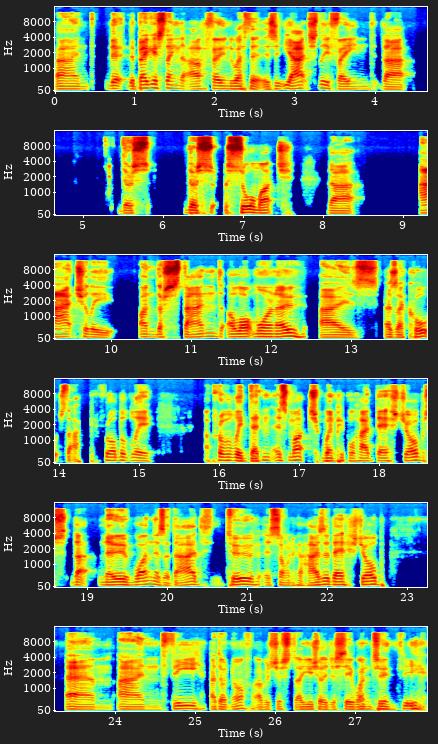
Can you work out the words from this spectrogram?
And the the biggest thing that I found with it is that you actually find that there's there's so much that I actually understand a lot more now as as a coach that I probably I probably didn't as much when people had desk jobs. That now one as a dad, two as someone who has a desk job, um, and three, I don't know. I was just I usually just say one, two, and three,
